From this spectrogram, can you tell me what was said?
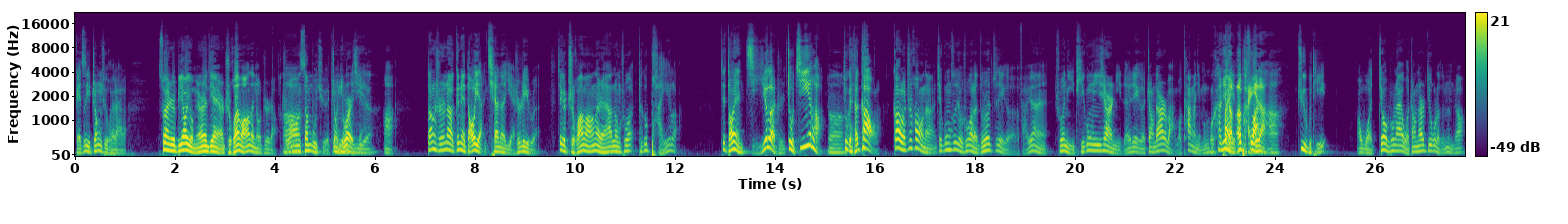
给自己争取回来了，算是比较有名的电影《指环王》，咱都知道，《指环王》三部曲挣多少钱啊？啊？当时呢，跟这导演签的也是利润。这个《指环王》的人啊，愣说他给我赔了。这导演急了，直就急了，嗯，就给他告了。告了之后呢，这公司就说了，就说这个法院说你提供一下你的这个账单吧，我看看你们我看你怎么赔算的啊？拒不提啊，我交不出来，我账单丢了，怎么怎么着？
